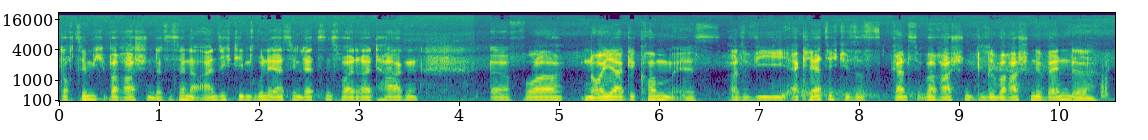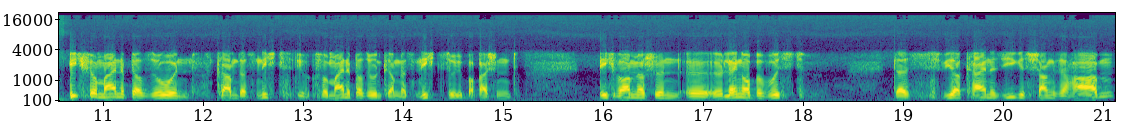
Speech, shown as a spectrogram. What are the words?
doch ziemlich überraschend. Das ist eine Einsicht, die im Grunde erst in den letzten zwei, drei Tagen äh, vor Neujahr gekommen ist. Also wie erklärt sich dieses ganz überraschend, diese überraschende Wende? Ich für meine Person kam das nicht, für meine Person kam das nicht so überraschend. Ich war mir schon äh, länger bewusst, dass wir keine Siegeschance haben,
